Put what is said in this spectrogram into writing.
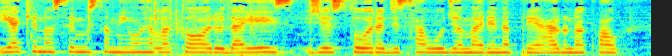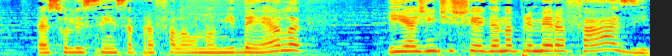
e aqui nós temos também um relatório da ex-gestora de saúde, a Marina Prearo, na qual peço licença para falar o nome dela, e a gente chega na primeira fase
